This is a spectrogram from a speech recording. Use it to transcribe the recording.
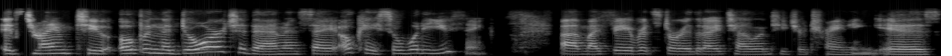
it's time to open the door to them and say, okay, so what do you think? Uh, my favorite story that I tell in teacher training is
